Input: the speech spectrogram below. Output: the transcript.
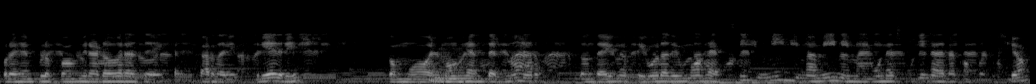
Por ejemplo, podemos mirar obras de Caspar David Friedrich, como El monje ante el mar, donde hay una figura de un monje así mínima, mínima en una esquina de la composición,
